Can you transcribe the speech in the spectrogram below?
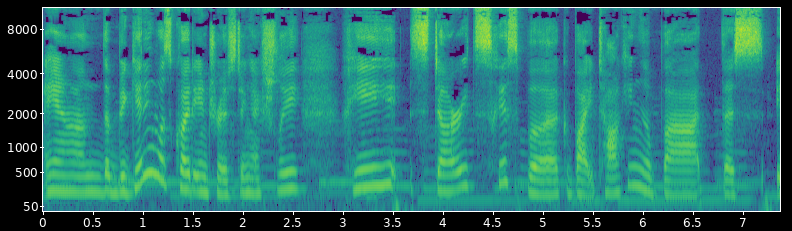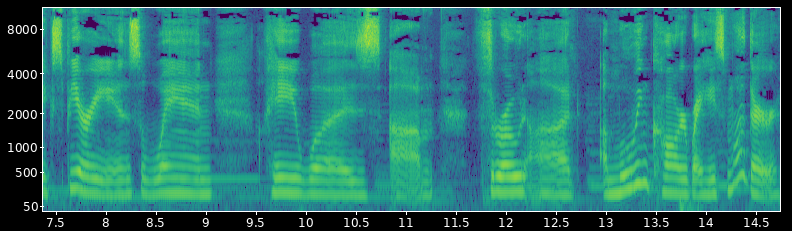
And the beginning was quite interesting actually. He starts his book by talking about this experience when he was um, thrown at a moving car by his mother.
